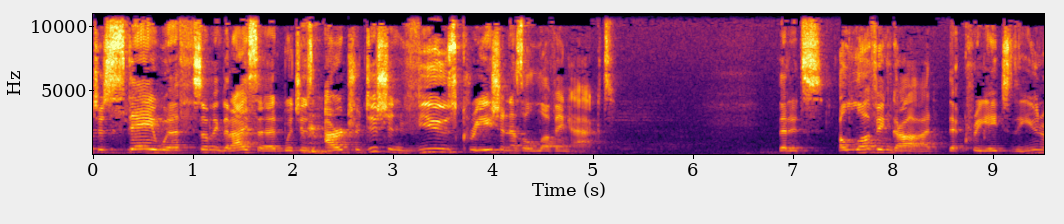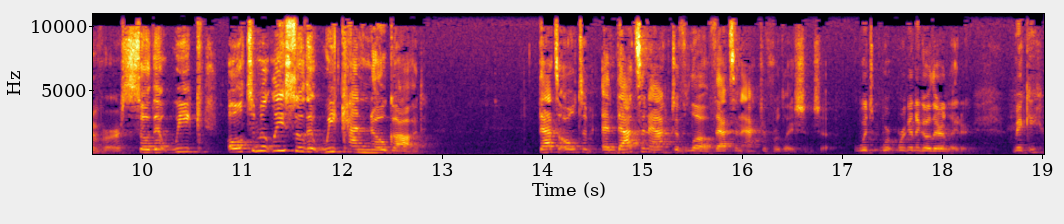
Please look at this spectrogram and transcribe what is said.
to stay with something that I said, which is our tradition views creation as a loving act. That it's a loving God that creates the universe so that we, ultimately, so that we can know God. That's ultimate, and that's an act of love. That's an act of relationship. Which we're, we're going to go there later. Mickey?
